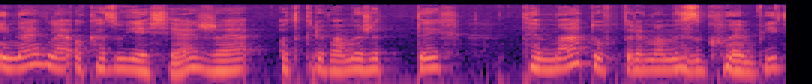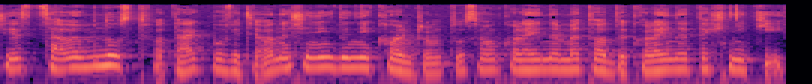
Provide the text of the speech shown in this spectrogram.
I nagle okazuje się, że odkrywamy, że tych tematów, które mamy zgłębić, jest całe mnóstwo, tak? Bo wiecie, one się nigdy nie kończą. Tu są kolejne metody, kolejne techniki,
